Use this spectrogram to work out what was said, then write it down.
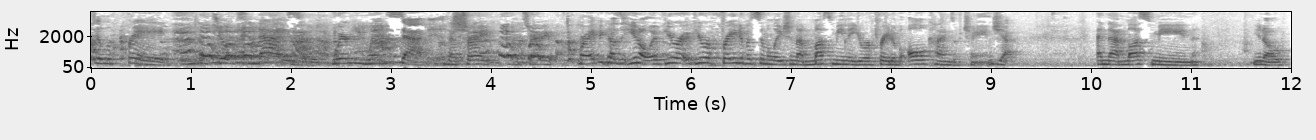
still afraid. And that's where he went savage. That's right. That's right. right? Because you know, if you're if you're afraid of assimilation, that must mean that you're afraid of all kinds of change. Yeah. and that must mean, you know,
